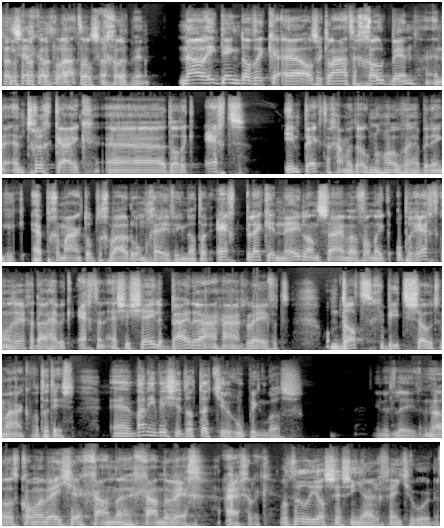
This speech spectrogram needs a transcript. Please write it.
dat zeg ik altijd later als ik groot ben. Nou, ik denk dat ik uh, als ik later groot ben en, en terugkijk, uh, dat ik echt impact, daar gaan we het ook nog over hebben, denk ik, heb gemaakt op de gebouwde omgeving. Dat er echt plekken in Nederland zijn waarvan ik oprecht kan zeggen, daar heb ik echt een essentiële bijdrage aan geleverd om dat gebied zo te maken wat het is. En wanneer wist je dat dat je roeping was? In het leven? Nou, dat kwam een beetje gaande, gaandeweg eigenlijk. Wat wil je als 16-jarig ventje worden?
